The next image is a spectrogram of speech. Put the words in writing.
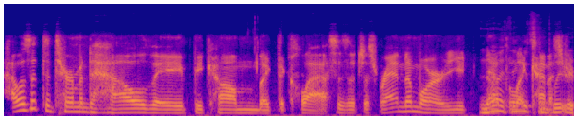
How is it determined how they become like the class? Is it just random, or you No, have I to think like it's kind of completely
